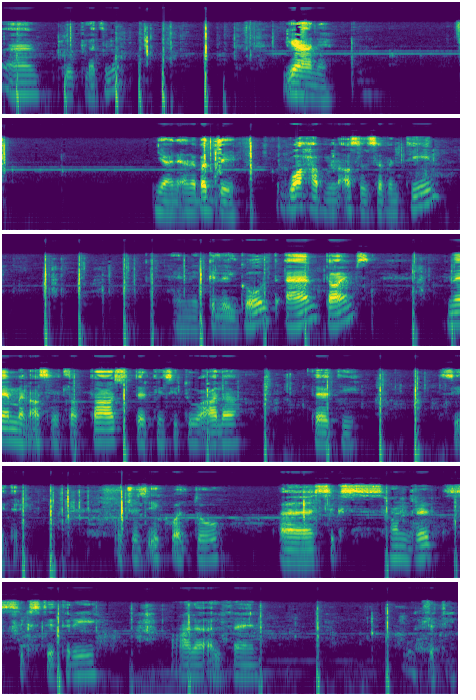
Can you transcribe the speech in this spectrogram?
and 2 platinum. يعني يعني أنا بدي واحد من أصل 17 يعني كل الجولد and times 2 من أصل 13 13 C2 على 30 C3 which is equal to uh, 663 على 2030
